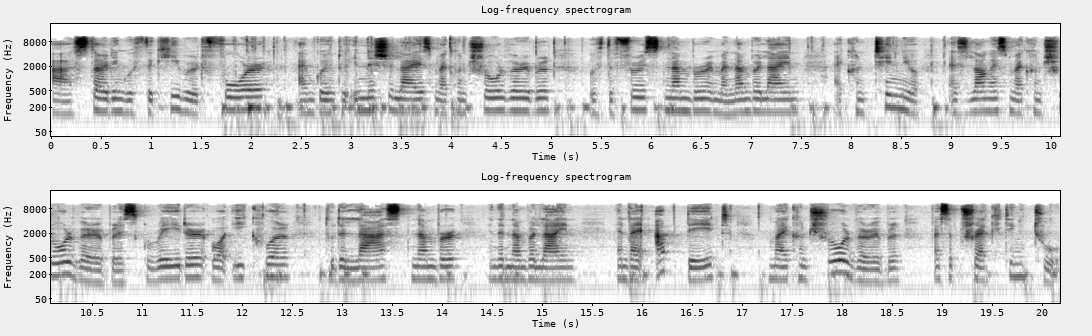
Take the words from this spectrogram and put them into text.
uh, starting with the keyword for, I'm going to initialize my control variable with the first number in my number line. I continue as long as my control variable is greater or equal to the last number in the number line and I update my control variable by subtracting 2.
